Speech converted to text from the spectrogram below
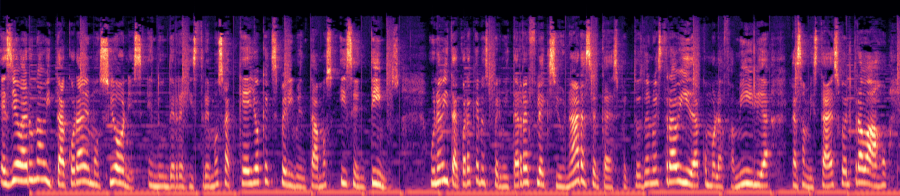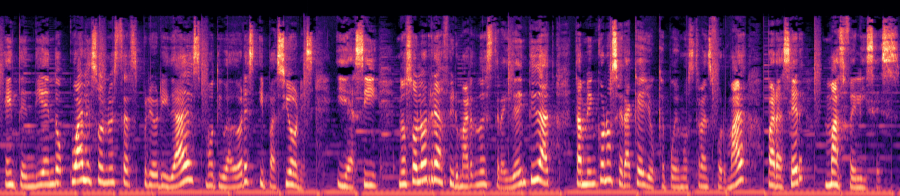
es llevar una bitácora de emociones en donde registremos aquello que experimentamos y sentimos. Una bitácora que nos permita reflexionar acerca de aspectos de nuestra vida como la familia, las amistades o el trabajo, entendiendo cuáles son nuestras prioridades, motivadores y pasiones. Y así, no solo reafirmar nuestra identidad, también conocer aquello que podemos transformar para ser más felices.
